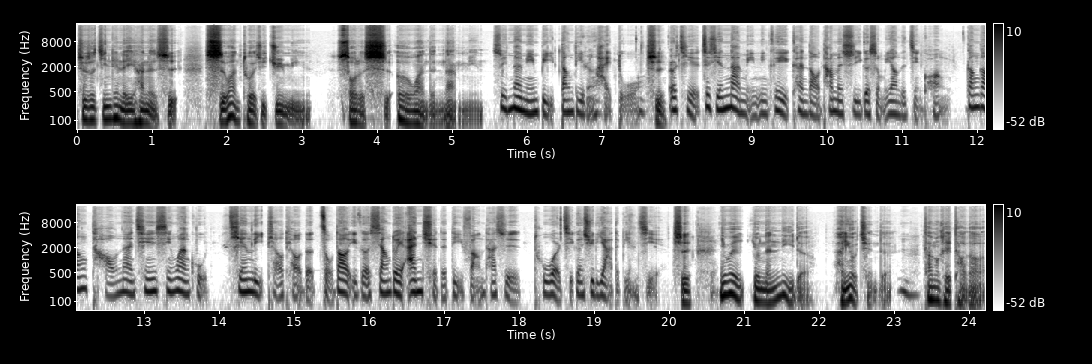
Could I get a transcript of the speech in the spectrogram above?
所以说，今天雷伊汉的市十万土耳其居民。收了十二万的难民，所以难民比当地人还多。是，而且这些难民，你可以看到他们是一个什么样的境况？刚刚逃难，千辛万苦，千里迢迢的走到一个相对安全的地方，它是土耳其跟叙利亚的边界。是因为有能力的、很有钱的，嗯，他们可以逃到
